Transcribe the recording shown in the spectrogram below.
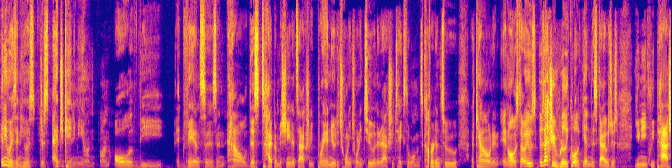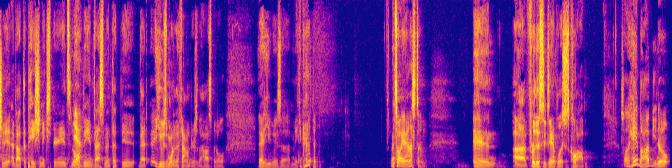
anyways, and he was just educating me on on all of the advances and how this type of machine it's actually brand new to 2022 and it actually takes the woman's comfort into account and, and all this stuff. It was it was actually really cool. Again, this guy was just uniquely passionate about the patient experience and Yeah. all the investment that the that he was one of the founders of the hospital that he was uh, making happen. And so I asked him, and uh, for this example, let's just call Bob. So like, hey Bob, you know,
